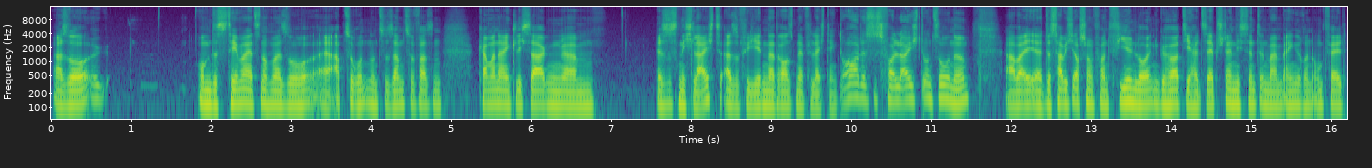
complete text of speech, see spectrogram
Also, um das Thema jetzt nochmal so äh, abzurunden und zusammenzufassen, kann man eigentlich sagen, ähm, es ist nicht leicht. Also für jeden da draußen, der vielleicht denkt, oh, das ist voll leicht und so, ne? Aber äh, das habe ich auch schon von vielen Leuten gehört, die halt selbstständig sind in meinem engeren Umfeld,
